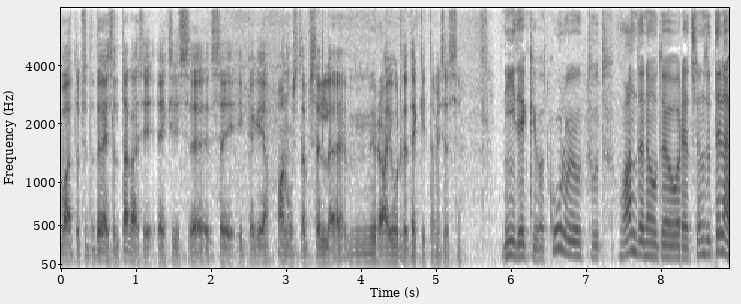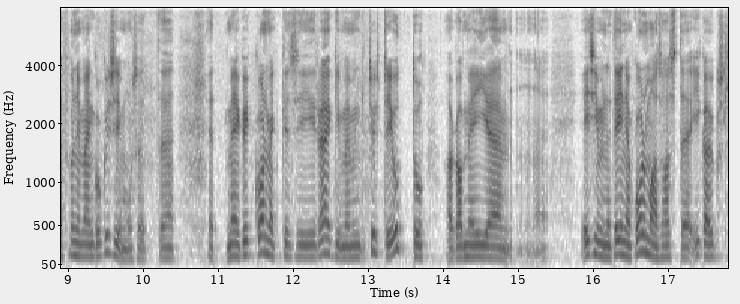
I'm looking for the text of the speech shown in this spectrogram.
vaatab seda tõeliselt tagasi, ehk siis äh, see ikkagi jah, panustab selle müra juurde tekitamisesse. nii tekivad kuulujutud, vandenõuteooriad, see on see telefonimängu küsimus, et et me kõik kolmekesi räägime mingit ühte juttu, aga meie esimene, teine, kolmas aste, igaüks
